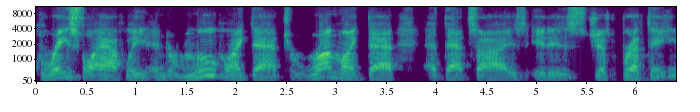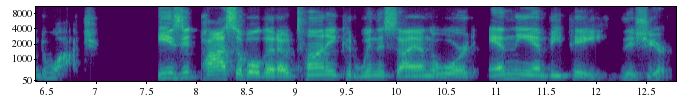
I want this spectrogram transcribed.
graceful athlete, and to move like that, to run like that at that size, it is just breathtaking to watch. Is it possible that Ohtani could win the Cy Young Award and the MVP this year?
